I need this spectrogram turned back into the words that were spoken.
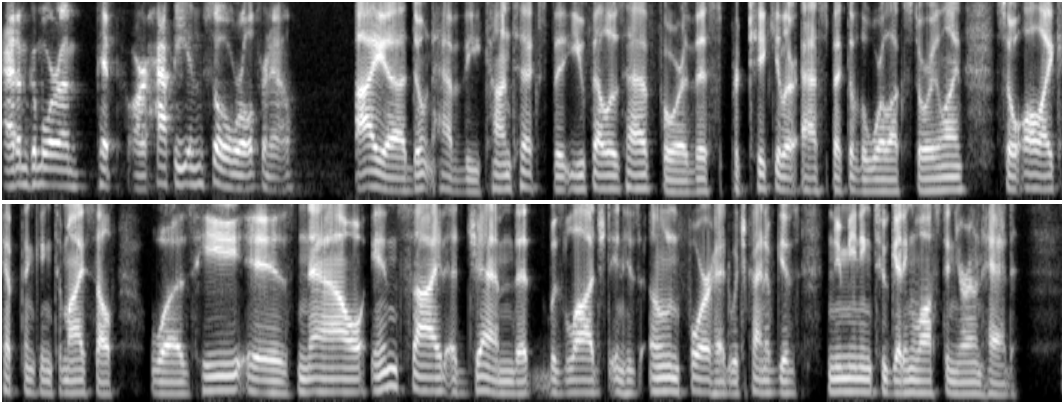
Adam, Gamora, and Pip are happy in Soul World for now. I uh, don't have the context that you fellows have for this particular aspect of the Warlock storyline. So all I kept thinking to myself, was he is now inside a gem that was lodged in his own forehead, which kind of gives new meaning to getting lost in your own head.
